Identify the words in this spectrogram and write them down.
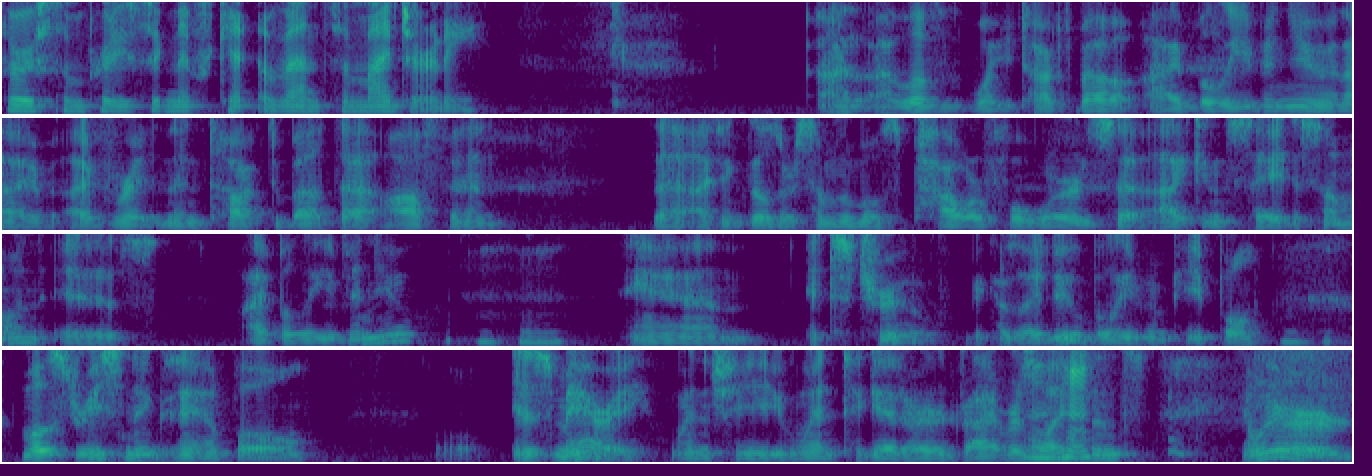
through some pretty significant events in my journey. I, I love what you talked about. I believe in you, and I've I've written and talked about that often. That I think those are some of the most powerful words that I can say to someone is, "I believe in you," hmm and it's true because I do believe in people. Mhm. Most recent example is Mary when she went to get her driver's Mhm. license, and we were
